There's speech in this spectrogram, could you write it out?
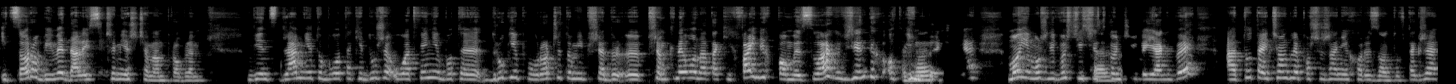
i co robimy dalej, z czym jeszcze mam problem. Więc dla mnie to było takie duże ułatwienie, bo te drugie półrocze to mi y, przemknęło na takich fajnych pomysłach wziętych od Mhm. innych. Nie? Moje możliwości się Tak. skończyły jakby, a tutaj ciągle poszerzanie horyzontów. Także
